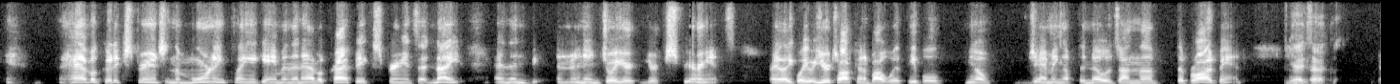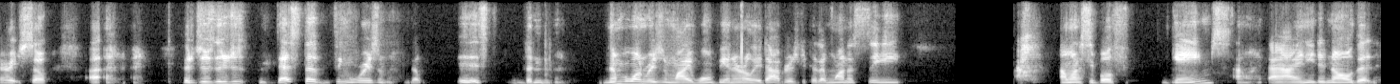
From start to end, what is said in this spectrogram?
have a good experience in the morning playing a game and then have a crappy experience at night and then be, and, and, enjoy your, your experience, right? Like what you're talking about with people, you know, jamming up the nodes on the, the broadband. Yeah, exactly. All right, so uh, there's just, there's just that's the thing. Where is it's the number one reason why I won't be an early adopter is because I want to see I want to see both games. I, I need to know that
